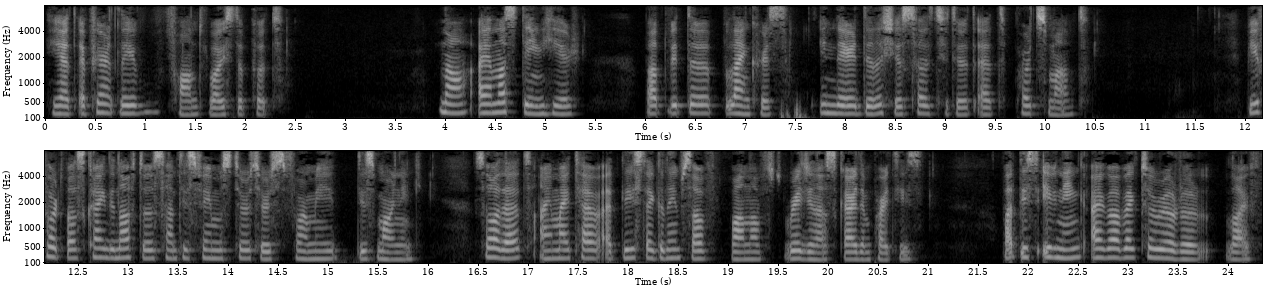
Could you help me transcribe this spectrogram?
he had apparently found voice to put. No, I am not staying here, but with the Blenkers, in their delicious solitude at Portsmouth. Beaufort was kind enough to send his famous tortoise for me this morning, so that I might have at least a glimpse of one of Regina's garden parties. But this evening I go back to rural life.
